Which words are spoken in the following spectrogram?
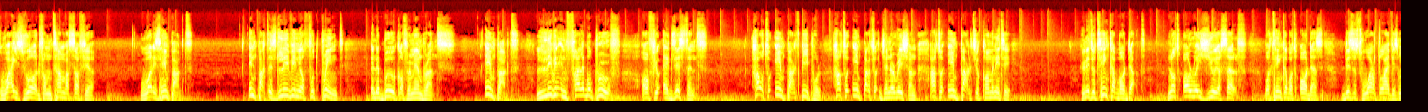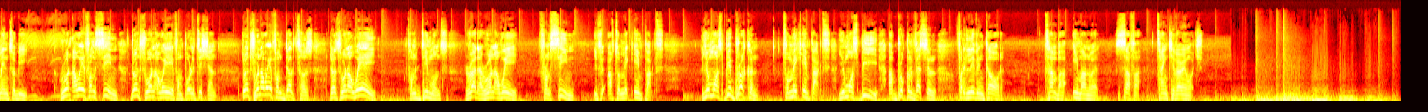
Wise word from Tamba Safia. What is impact? Impact is leaving your footprint in the book of remembrance. Impact, leaving infallible proof of your existence. How to impact people, how to impact your generation, how to impact your community. You need to think about that. Not always you yourself, but think about others. This is what life is meant to be. Run away from sin. Don't run away from politicians. Don't run away from doctors. Don't run away from demons. Rather, run away from sin if you have to make impact. You must be broken to make impact. You must be a broken vessel for the living God. Tamba Emmanuel Safa. Thank you very much.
